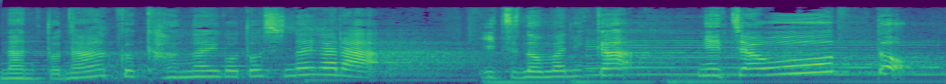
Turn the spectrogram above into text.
なんとなく考え事しながらいつの間にか寝ちゃおうっと。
